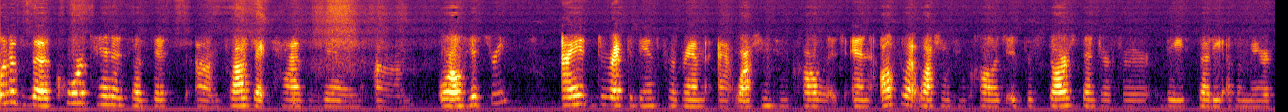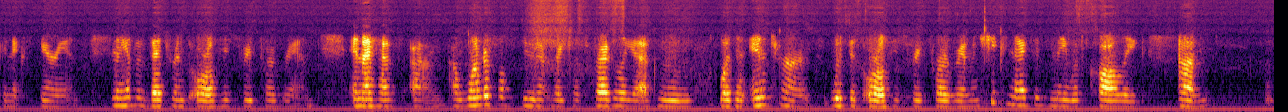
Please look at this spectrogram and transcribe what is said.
one of the core tenets of this um, project has been um, oral history. I direct a dance program at Washington College, and also at Washington College is the Starr Center for the Study of American Experience. And they have a Veterans Oral History program. And I have um, a wonderful student, Rachel Treglia, who was an intern with this oral history program, and she connected me with colleagues um,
